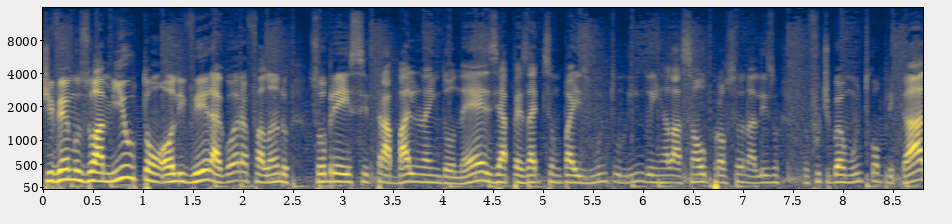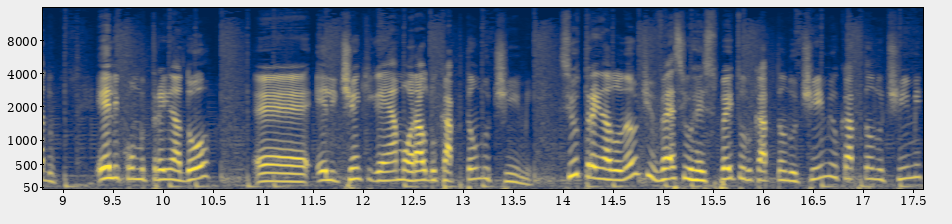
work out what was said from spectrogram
Tivemos o Hamilton Oliveira agora falando sobre esse trabalho na Indonésia, apesar de ser um país muito lindo em relação ao profissionalismo no futebol é muito complicado. Ele como treinador, é, ele tinha que ganhar a moral do capitão do time. Se o treinador não tivesse o respeito do capitão do time, o capitão do time,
